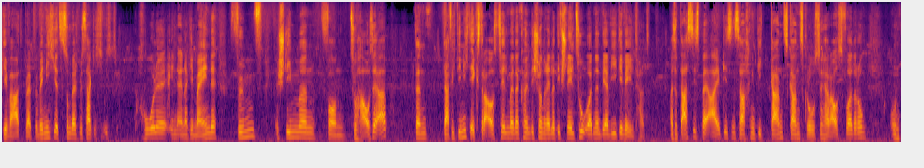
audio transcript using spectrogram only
gewahrt bleibt. Wenn ich jetzt zum Beispiel sage, ich, ich hole in einer Gemeinde fünf Stimmen von zu Hause ab, dann darf ich die nicht extra auszählen, weil dann könnte ich schon relativ schnell zuordnen, wer wie gewählt hat. Also das ist bei all diesen Sachen die ganz, ganz große Herausforderung. Und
